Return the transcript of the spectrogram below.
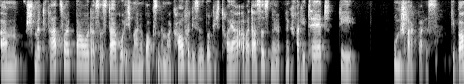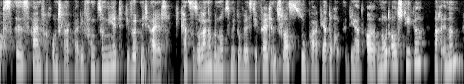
Ähm, Schmidt Fahrzeugbau, das ist da, wo ich meine Boxen immer kaufe. Die sind wirklich teuer, aber das ist eine, eine Qualität, die unschlagbar ist. Die Box ist einfach unschlagbar. Die funktioniert, die wird nicht alt. Die kannst du so lange benutzen, wie du willst. Die fällt ins Schloss, super. Die hat doch, die hat Notausstiege nach innen.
